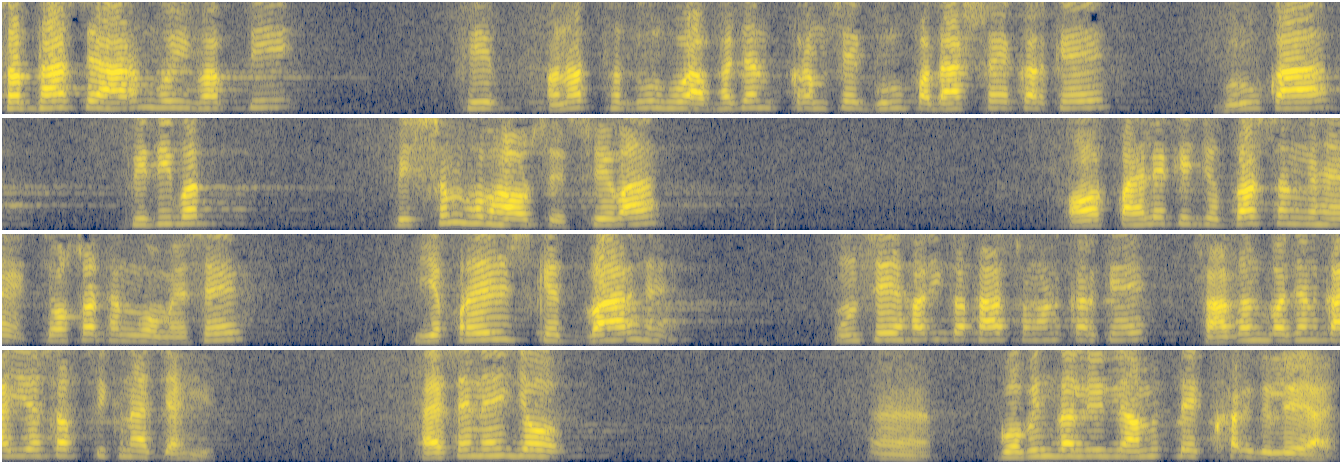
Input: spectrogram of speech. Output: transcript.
श्रद्धा से आरंभ हुई भक्ति, फिर अनर्थ दूर हुआ भजन, क्रम से गुरु पदाश्रय करके, गुरु का विधिवत विषम भाव से सेवा, और पहले के जो दस अंग हैं, चौसठ अंगों में से, ये प्रवेश के द्वार हैं। उनसे हरि कथा श्रवण करके साधन भजन का ये सब सीखना चाहिए। ऐसे नहीं जो गोविंद एक खरीद ले आए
